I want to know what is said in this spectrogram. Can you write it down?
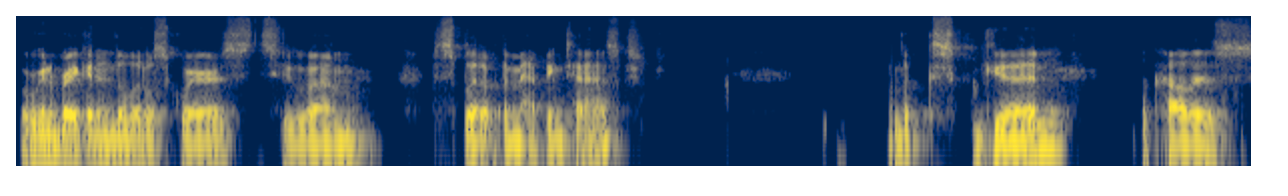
We're going to break it into little squares to, um, to split up the mapping tasks. Looks good. We'll call this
